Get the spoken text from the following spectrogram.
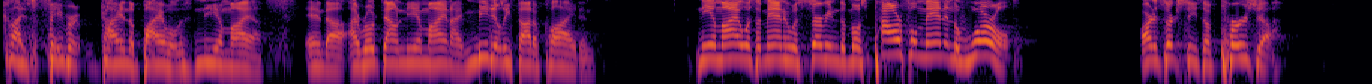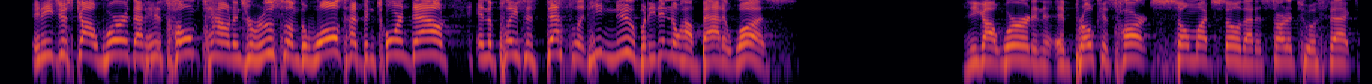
Clyde's favorite guy in the Bible is Nehemiah. And uh, I wrote down Nehemiah and I immediately thought of Clyde. And Nehemiah was a man who was serving the most powerful man in the world, Artaxerxes of Persia. And he just got word that his hometown in Jerusalem, the walls had been torn down and the place is desolate. He knew, but he didn't know how bad it was. And he got word and it, broke his heart so much so that it started to affect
